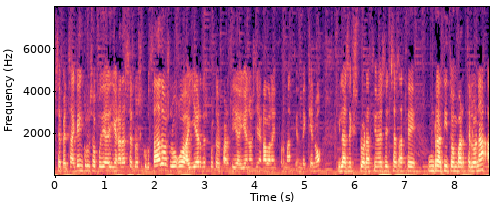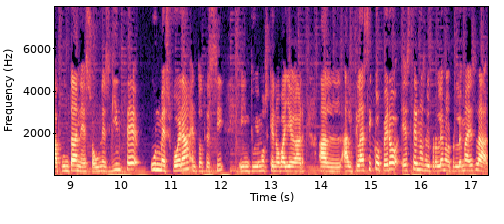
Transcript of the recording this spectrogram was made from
se pensaba que incluso podía llegar a ser los cruzados. Luego ayer, después del partido, ya nos llegaba la información de que no. Y las exploraciones hechas hace un ratito en Barcelona apuntan eso, un esguince, un mes fuera, entonces sí, intuimos que no va a llegar al, clásico, pero este no es el problema, el problema es la,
